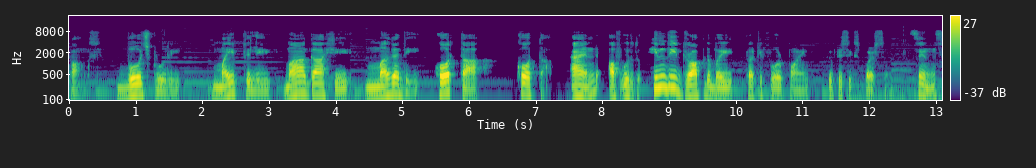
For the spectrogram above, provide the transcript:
tongues. Bhojpuri, Maithili, Magahi, Magadhi, Korta, Kota, and of Urdu. Hindi dropped by 34.56% since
